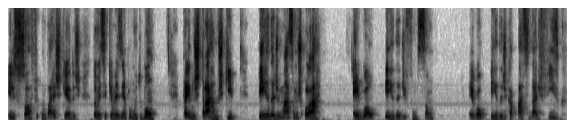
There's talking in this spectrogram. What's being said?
ele sofre com várias quedas. Então, esse aqui é um exemplo muito bom para ilustrarmos que perda de massa muscular é igual perda de função, é igual perda de capacidade física,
